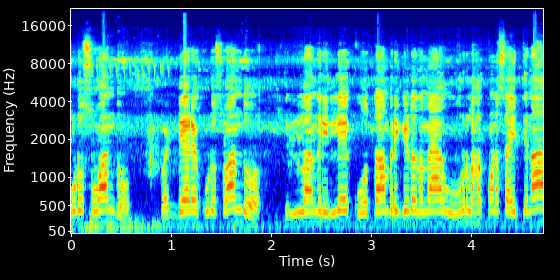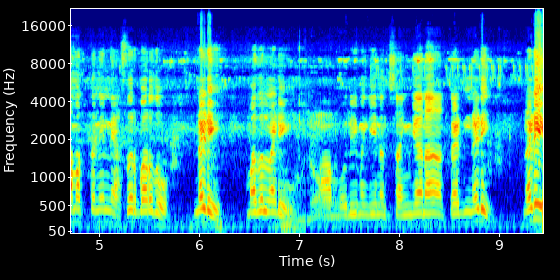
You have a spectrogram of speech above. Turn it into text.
ಕುಡಿಸುವಂದು ಬಡ್ಡಿಯಾರೆ ಕುಡಿಸುವಂದು ಇಲ್ಲಾಂದ್ರೆ ಇಲ್ಲೇ ಕೋತಾಂಬರಿ ಗಿಡದ ಮ್ಯಾಗ ಉರ್ಲ್ ಹಾಕೊಂಡು ಸಾಯ್ತಿನ ಮತ್ತೆ ನಿನ್ನ ಹೆಸರು ಬರೋದು. ನಡಿ ಮೊದಲು ನಡಿ. ಆ ಮೂಲಿ ಮಂಗಿನ ಸಂಗ್ಯಾನ ಕಡ್ ನಡಿ. ನಡಿ.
